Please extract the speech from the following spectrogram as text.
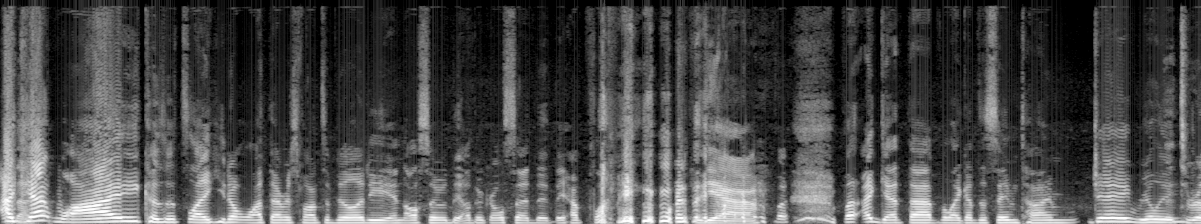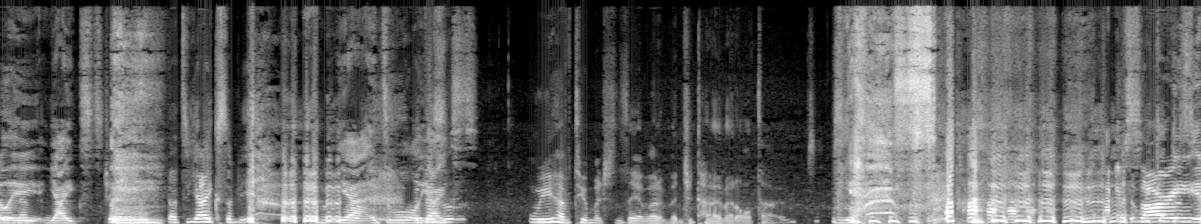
I that- get why, because it's like you don't want that responsibility, and also the other girl said that they have plumbing they Yeah. are, but but I get that. But like at the same time, Jay really, It's really have- yikes. that's yikes of you. yeah, it's a little Because- yikes. we have too much to say about Adventure Time at all times. Yes. I'm sorry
